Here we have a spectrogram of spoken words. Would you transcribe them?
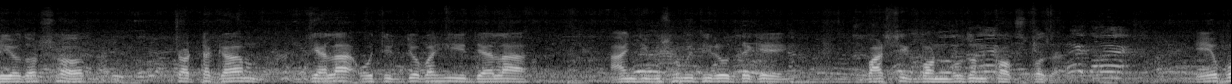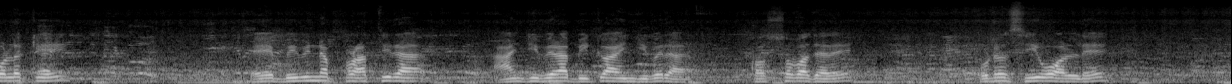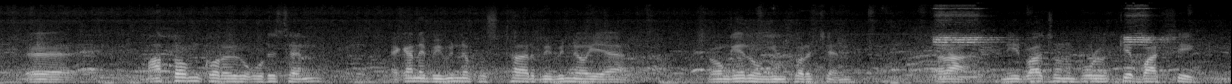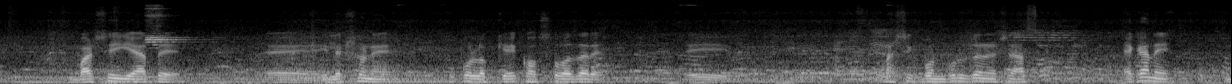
প্রিয় দর্শক, চট্টগ্রাম জেলা ঐতিহ্যবাহী জেলা আইনজীবী সমিতির উদ্যোগে বার্ষিক বনভোজন কক্সবাজার। এ উপলক্ষে এ বিভিন্ন প্রার্থীরা, আইনজীবীরা, বিজ্ঞ আইনজীবীরা কক্সবাজারে হোটেল সি ওয়ার্ল্ডে মাতম করে উঠেছেন। এখানে বিভিন্ন পোস্টার বিভিন্ন ইয়া রঙে রঙিন করেছেন। তারা নির্বাচন উপলক্ষে বার্ষিক বার্ষিক ইয়াতে ইলেকশনে উপলক্ষে কক্সবাজারে এই বার্ষিক বনভোজন এসে আসছে এখানে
